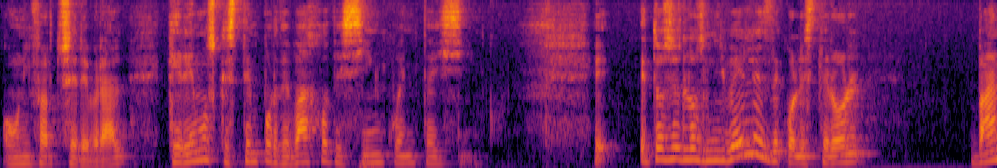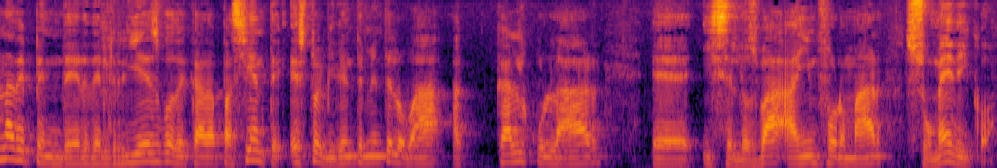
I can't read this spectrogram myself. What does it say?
o un infarto cerebral, queremos que estén por debajo de 55. Eh, entonces los niveles de colesterol van a depender del riesgo de cada paciente. Esto evidentemente lo va a calcular eh, y se los va a informar su médico.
